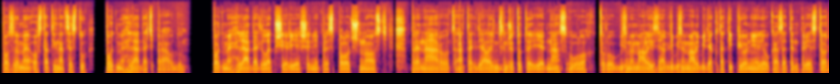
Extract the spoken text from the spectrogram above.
pozveme ostatných na cestu, poďme hľadať pravdu poďme hľadať lepšie riešenie pre spoločnosť, pre národ a tak ďalej. Myslím, že toto je jedna z úloh, ktorú by sme mali ísť a kde by sme mali byť ako takí pionieri a ukázať ten priestor.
